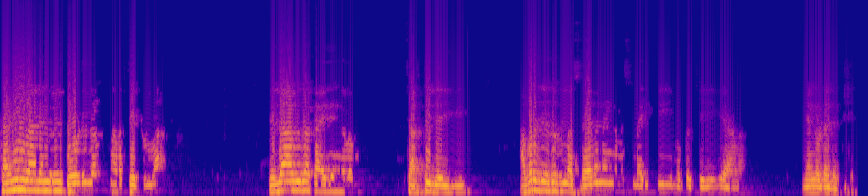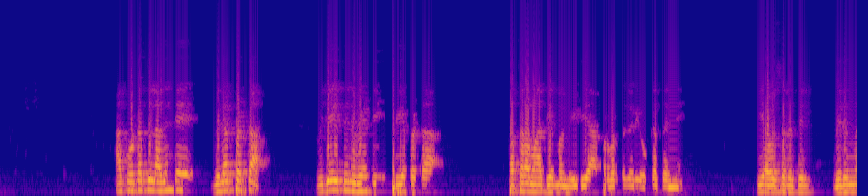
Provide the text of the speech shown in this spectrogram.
കഴിഞ്ഞ കാലങ്ങളിൽ ബോർഡുകൾ നടത്തിയിട്ടുള്ള എല്ലാവിധ കാര്യങ്ങളും ചർച്ച ചെയ്യുകയും അവർ ചെയ്തിട്ടുള്ള സേവനങ്ങൾ സ്മരിക്കുകയും ഒക്കെ ചെയ്യുകയാണ് ഞങ്ങളുടെ ലക്ഷ്യം. ആ കൂട്ടത്തിൽ അതിന്റെ വിലപ്പെട്ട വിജയത്തിന് വേണ്ടി പ്രിയപ്പെട്ട പത്രമാധ്യമ മീഡിയ പ്രവർത്തകരെ ഒക്കെ തന്നെ ഈ അവസരത്തിൽ വരുന്ന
